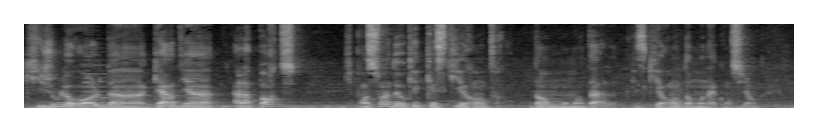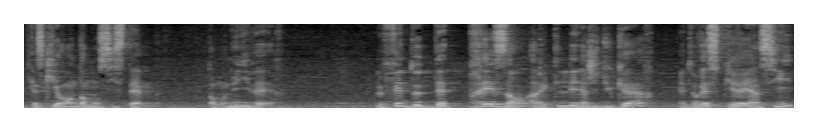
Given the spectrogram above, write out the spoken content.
qui joue le rôle d'un gardien à la porte, qui prend soin de, ok, qu'est-ce qui rentre dans mon mental, qu'est-ce qui rentre dans mon inconscient, qu'est-ce qui rentre dans mon système, dans mon univers? Le fait d'être présent avec l'énergie du cœur et de respirer ainsi,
